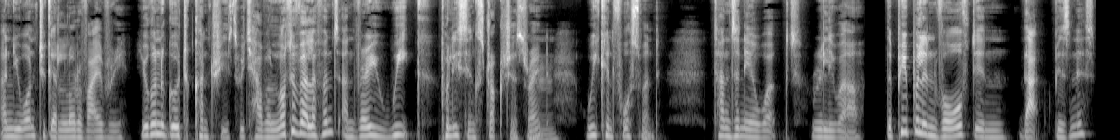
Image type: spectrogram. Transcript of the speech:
and you want to get a lot of ivory, you're going to go to countries which have a lot of elephants and very weak policing structures, right? Mm. Weak enforcement. Tanzania worked really well. The people involved in that business,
